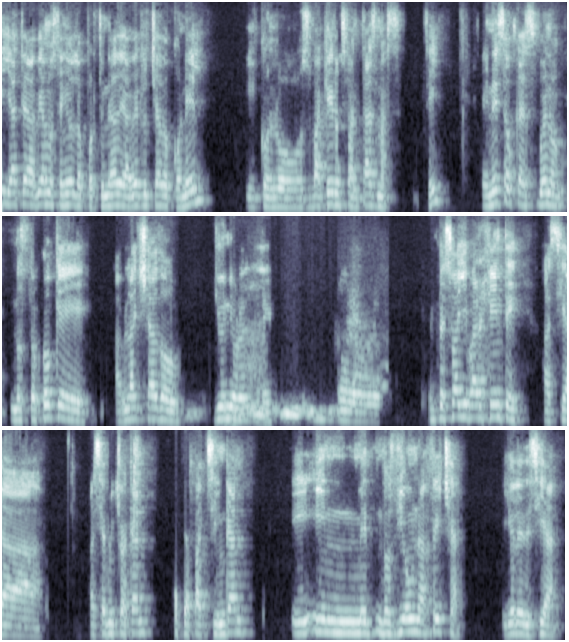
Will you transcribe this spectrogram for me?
Ya te, habíamos tenido la oportunidad de haber luchado con él y con los vaqueros fantasmas, ¿sí? En esa ocasión, bueno, nos tocó que a Black Shadow Jr. le, empezó a llevar gente hacia, hacia Michoacán, hacia Paxingán, y, y me, nos dio una fecha. Y yo le decía,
